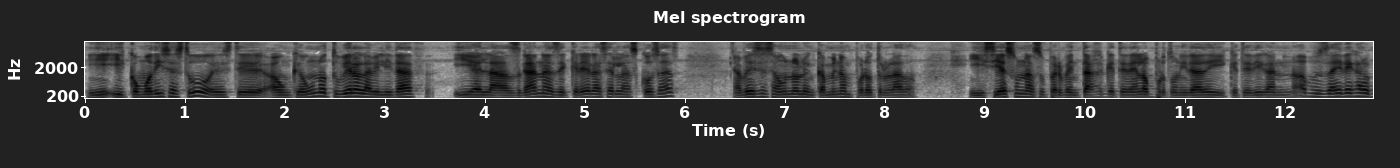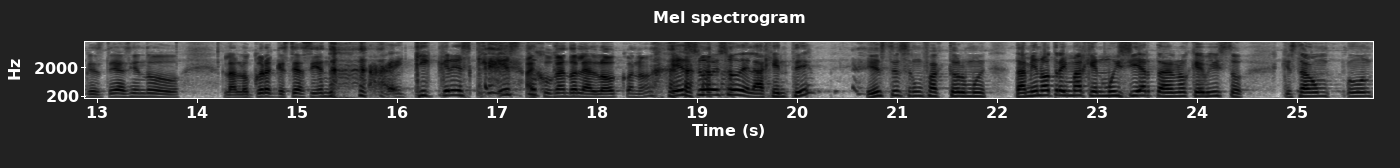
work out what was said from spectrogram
Y, y como dices tú, este, aunque uno tuviera la habilidad y las ganas de querer hacer las cosas, a veces a uno lo encaminan por otro lado. Y si es una superventaja que te den la oportunidad y que te digan, no, pues ahí déjalo que esté haciendo la locura que esté haciendo. Ay, ¿qué crees que esto ahí jugándole a loco, ¿no? eso, eso de la gente, este es un factor muy... También otra imagen muy cierta, ¿no? Que he visto, que está un, un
